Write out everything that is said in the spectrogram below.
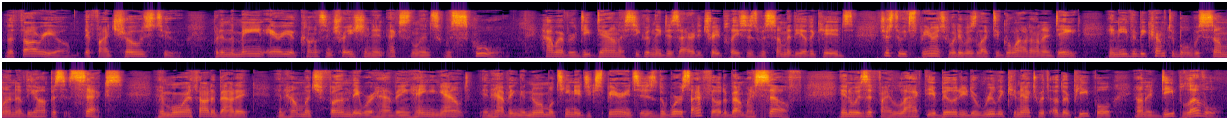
Lothario, if I chose to, but in the main area of concentration and excellence was school. However, deep down I secretly desired to trade places with some of the other kids, just to experience what it was like to go out on a date, and even be comfortable with someone of the opposite sex. And more I thought about it, and how much fun they were having, hanging out, and having normal teenage experiences, the worse I felt about myself. And it was as if I lacked the ability to really connect with other people on a deep level.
